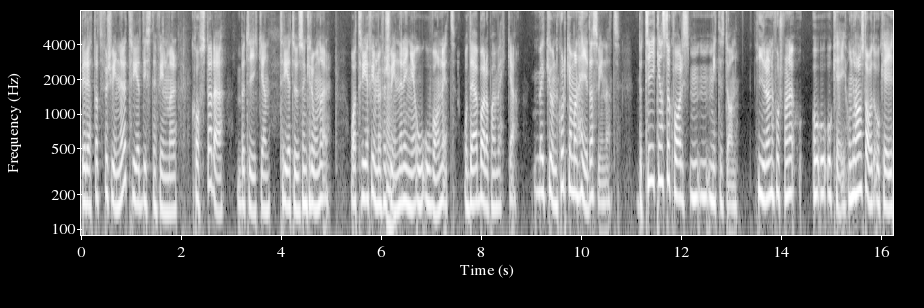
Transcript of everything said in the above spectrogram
Berätta att försvinner det tre Disney-filmer kostar det butiken 3000 kronor. Och att tre filmer försvinner är inget ovanligt. Och det är bara på en vecka. Med kundkort kan man hejda svinnet. Butiken står kvar i, mitt i stan. Hyran är fortfarande okej. Och nu har han stavat okej.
